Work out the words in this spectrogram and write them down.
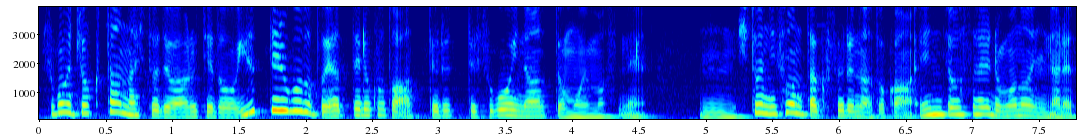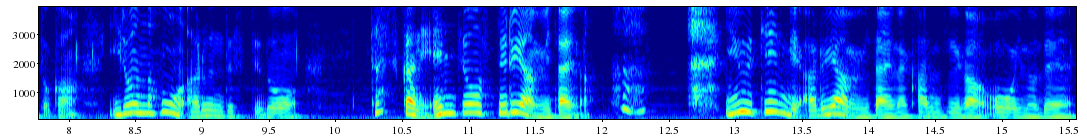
すごい極端な人ではあるけど言ってることとやってること合ってるってすごいなって思いますね。うん、人に忖度するなとか炎上されるものになれとかいろんな本あるんですけど確かに炎上してるやんみたいな言う権利あるやんみたいな感じが多いので、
